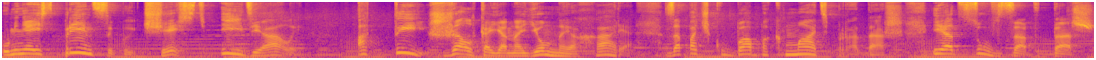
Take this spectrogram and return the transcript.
У меня есть принципы, честь и идеалы. А ты, жалкая наемная харя, за пачку бабок мать продашь и отцу взад дашь,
